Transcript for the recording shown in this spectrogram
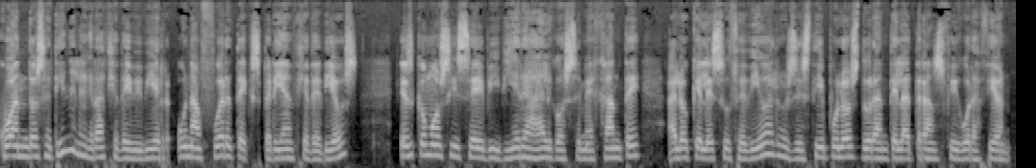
Cuando se tiene la gracia de vivir una fuerte experiencia de Dios, es como si se viviera algo semejante a lo que le sucedió a los discípulos durante la transfiguración.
